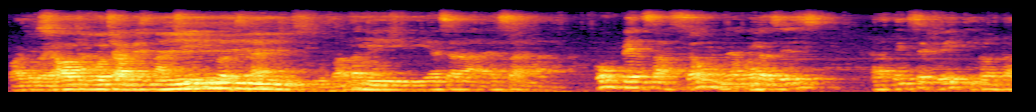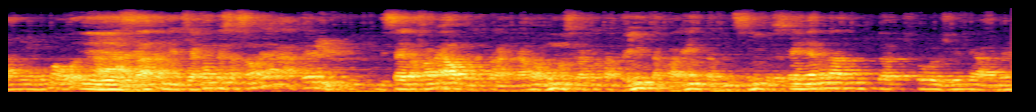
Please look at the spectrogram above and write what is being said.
faz o layout do loteamento. Nativas, né? Isso, exatamente. E essa, essa compensação, né, muitas vezes, ela tem que ser feita e plantada em alguma outra área. Exatamente. E a compensação é até, de certa forma, é alta. né? Para cada uma você vai contar 30, 40, 25, dependendo da, da tipologia de área. Né?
